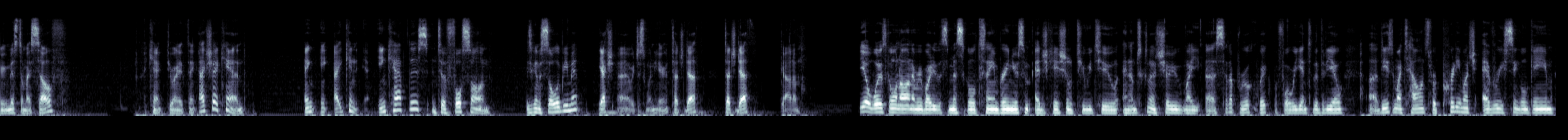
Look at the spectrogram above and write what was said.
Doing on myself. I can't do anything. Actually, I can. And I can incap this into a full song. He's gonna solar beam it. He actually, uh, we just went here. Touch death. Touch death. Got him. Yo, what is going on, everybody? This is Mystical. Today I'm bringing you some educational 2v2, and I'm just to show you my uh, setup real quick before we get into the video. Uh, these are my talents for pretty much every single game.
